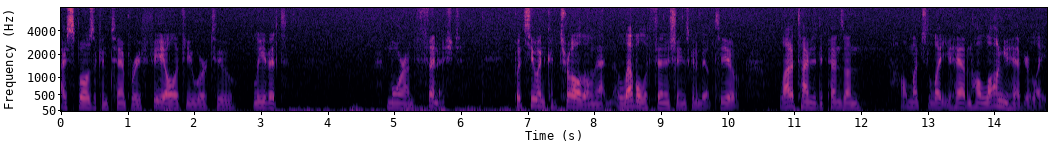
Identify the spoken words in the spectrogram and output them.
I suppose, a contemporary feel if you were to leave it more unfinished. Puts you in control though, and that level of finishing is going to be up to you. A lot of times it depends on how much light you have and how long you have your light.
